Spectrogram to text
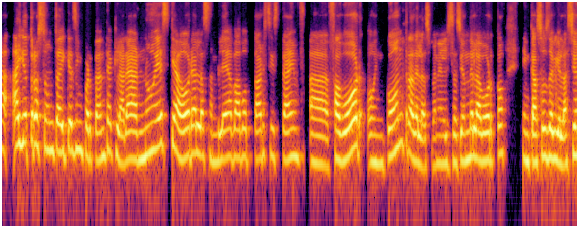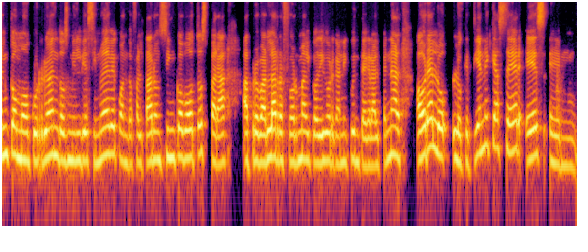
Ah, hay otro asunto ahí que es importante aclarar. No es que ahora la Asamblea va a votar si está a favor o en contra de la penalización del aborto en casos de violación, como ocurrió en 2019, cuando faltaron cinco votos para aprobar la reforma al Código Orgánico Integral Penal. Ahora lo, que tiene que hacer es em,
